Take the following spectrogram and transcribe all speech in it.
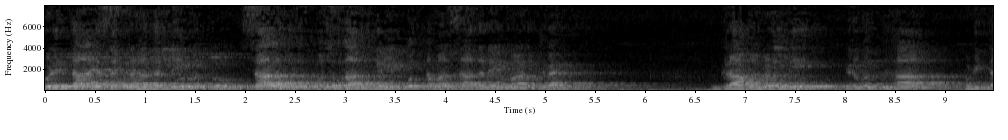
ಉಳಿತಾಯ ಸಂಗ್ರಹದಲ್ಲಿ ಮತ್ತು ಸಾಲ ವಸೂ- ವಸೂಲಾತಿಯಲ್ಲಿ ಉತ್ತಮ ಸಾಧನೆ ಮಾಡುತ್ತಿವೆ. ಗ್ರಾಮಗಳಲ್ಲಿ ಇರುವಂತಹ ಕುಡಿತ,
